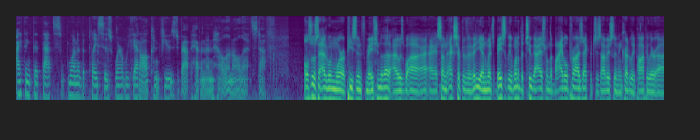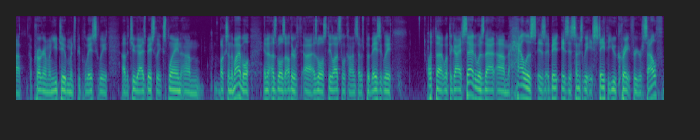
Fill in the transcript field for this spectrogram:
i think that that's one of the places where we get all confused about heaven and hell and all that stuff Also, just to add one more piece of information to that, I was uh, I saw an excerpt of a video in which basically one of the two guys from the Bible Project, which is obviously an incredibly popular uh, program on YouTube, in which people basically uh, the two guys basically explain um, books in the Bible and as well as other uh, as well as theological concepts. But basically, what the what the guy said was that um, hell is is bit is essentially a state that you create for yourself.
